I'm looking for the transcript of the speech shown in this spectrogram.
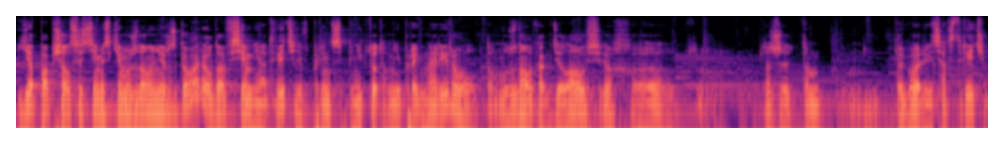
я пообщался с теми, с кем уже давно не разговаривал, да, всем не ответили, в принципе, никто там не проигнорировал, там узнал, как дела у всех, даже там договорились о встрече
